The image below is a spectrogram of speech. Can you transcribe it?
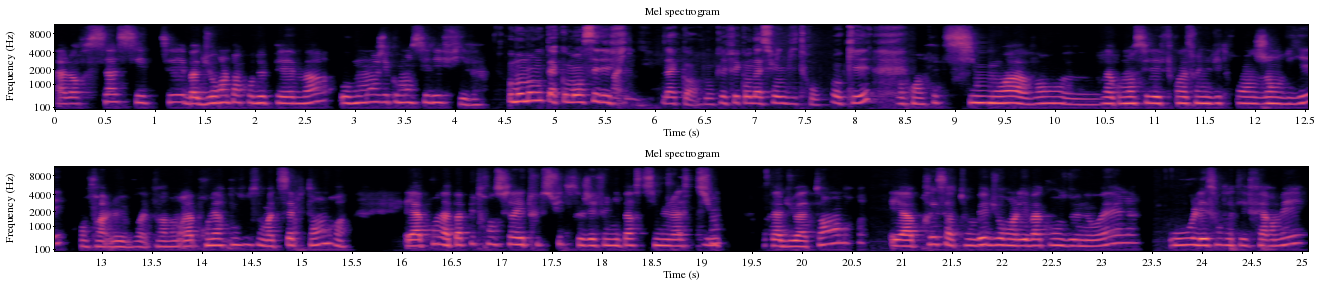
Alors ça, c'était bah, durant le parcours de PMA, au moment où j'ai commencé les FIV. Au moment où tu as commencé les filles. D'accord, donc les fécondations in vitro. Ok. Donc en fait, six mois avant, euh, on a commencé les fécondations in vitro en janvier. Enfin, le, la première ponction, c'est au mois de septembre. Et après, on n'a pas pu transférer tout de suite parce que j'ai fait une hyperstimulation. On a dû attendre. Et après, ça tombait durant les vacances de Noël où les centres étaient fermés.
